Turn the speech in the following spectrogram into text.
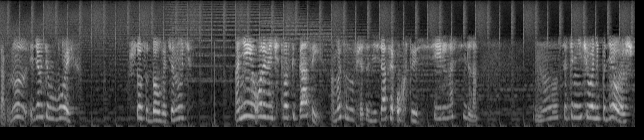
Так, ну, идемте в бой. Что тут долго тянуть? Они уровень 4-5, а мы тут вообще-то 10 Ух ты, сильно-сильно. Ну, с этим ничего не поделаешь.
